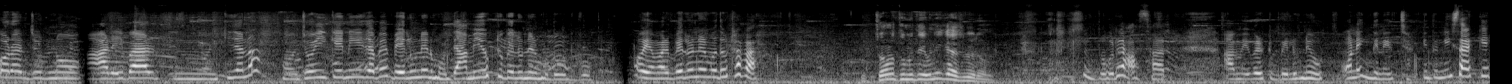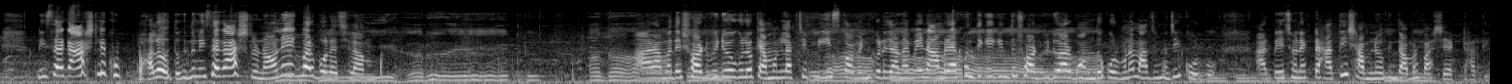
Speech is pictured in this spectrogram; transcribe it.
করার জন্য। আর এবার কি জানো? জয়ীকে নিয়ে যাবে বেলুনের মধ্যে। আমিও একটু বেলুনের মধ্যে উঠবো। ওই আমার বেলুনের মধ্যে উঠাবা? চলো তুমি তো এমনি গ্যাস বেরোন ধরে আসার। আমি এবার একটু বেলুনে উঠ অনেক দিনের ইচ্ছা। কিন্তু নিসাকে নিসাকে আসলে খুব ভালো হতো কিন্তু নিসাকে আসলো না। অনেকবার বলেছিলাম। আর আমাদের শর্ট ভিডিওগুলো কেমন লাগছে প্লিজ কমেন্ট করে জানাবেন। আমরা এখন থেকে কিন্তু শর্ট ভিডিও আর বন্ধ করব না মাঝে মাঝেই করব। আর পেছনে একটা হাতি সামনেও কিন্তু আমার পাশে একটা হাতি।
